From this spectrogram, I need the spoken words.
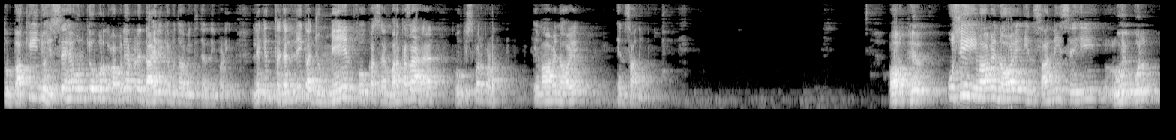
تو باقی جو حصے ہیں، ان کے اوپر تو اپنے اپنے دائرے کے مطابق تجلی پڑی۔ لیکن تجلی کا جو مین فوکس ہے، مرکزہ ہے وہ کس پر پڑا امام نوئے انسانی پر۔ اور پھر اسی امام نو انسانی سے ہی روح کل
